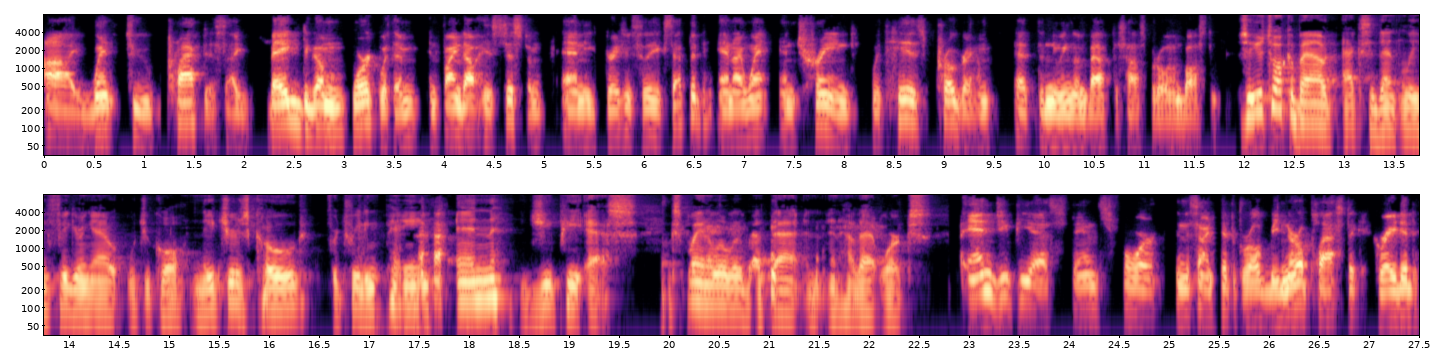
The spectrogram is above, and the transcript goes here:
I went to practice. I begged to come work with him and find out his system, and he graciously accepted. And I went and trained with his program at the New England Baptist Hospital in Boston. So you talk about accidentally figuring out what you call nature's code for treating pain, NGPS. Explain a little bit about that and, and how that works. NGPS stands for, in the scientific world, be neuroplastic graded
